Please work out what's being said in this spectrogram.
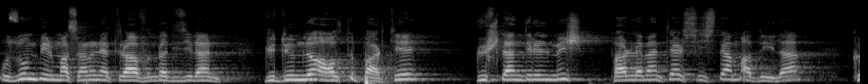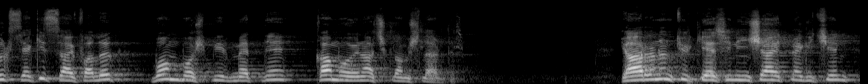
uzun bir masanın etrafında dizilen güdümlü altı parti güçlendirilmiş parlamenter sistem adıyla 48 sayfalık bomboş bir metni kamuoyuna açıklamışlardır. Yarının Türkiye'sini inşa etmek için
